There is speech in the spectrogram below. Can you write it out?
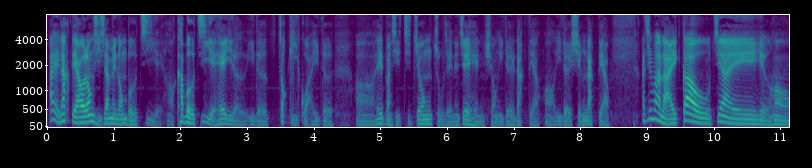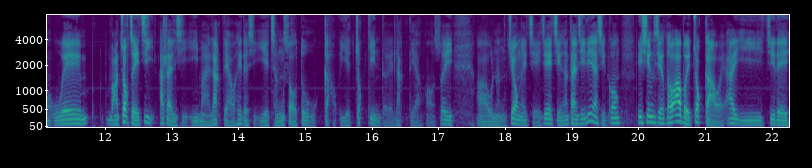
啊，会落掉拢是啥物拢无籽诶吼，较无籽诶迄伊就伊就足奇怪，伊就啊，迄般是一种自然的即现象，伊就会落掉吼，伊就先落掉。啊，即马来到即个吼有诶。嘛足侪籽啊，但是伊嘛会落掉，迄著是伊诶成熟度有够，伊诶足紧著会落掉吼。所以啊，有两种诶姐姐情啊。但是你若是讲伊成熟度还未足够诶，啊，伊即个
